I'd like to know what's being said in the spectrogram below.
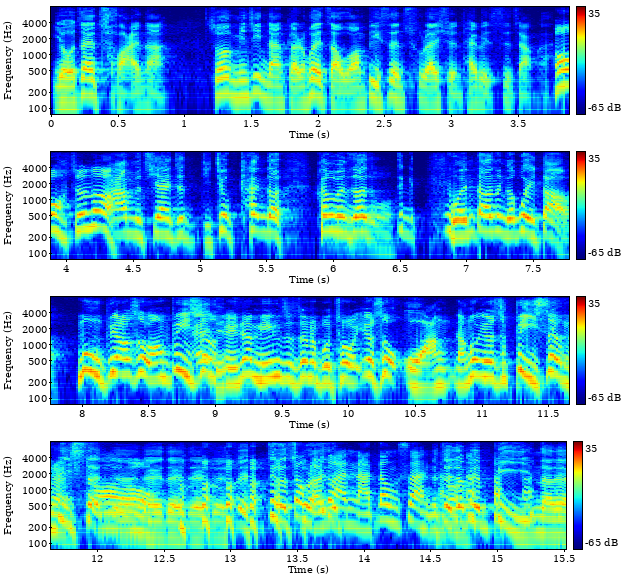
有在传啊。说民进党可能会找王必胜出来选台北市长啊！哦，真的，他们现在就你就看到柯文哲这个闻到那个味道，目标是王必胜，哎，那名字真的不错，又是王，然后又是必胜，必胜，对对对对对对，这个出来算了，动算了，这就变必赢了，对。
